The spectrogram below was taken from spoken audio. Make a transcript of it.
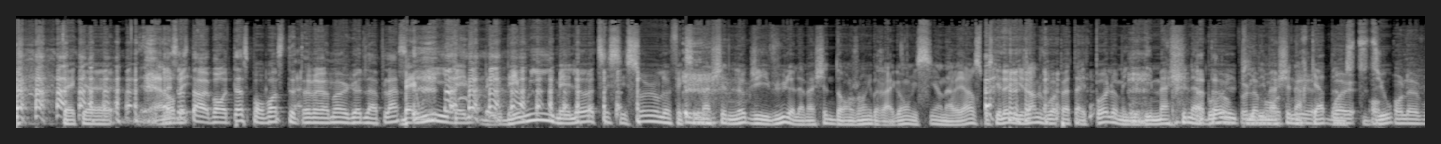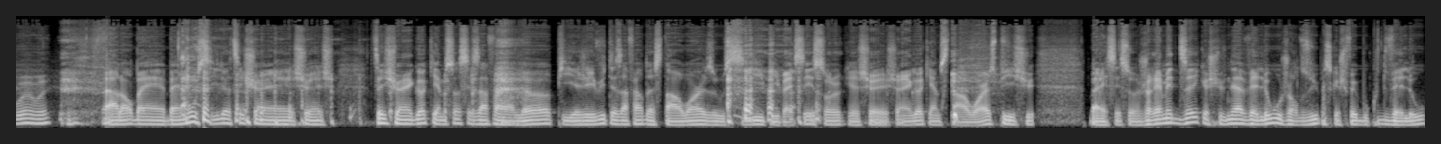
fait que, ça, c'était un bon test pour voir si tu étais vraiment un gars de la place. Ben oui, ben, ben, ben oui, mais là, c'est sûr, là, fait que ces machines-là que j'ai vues, la machine Donjon et Dragon ici en arrière, c'est parce que là, les gens ne le voient peut-être pas, là, mais il y a des machines à boules puis des machines arcade dans le studio. On, la voit, oui. Alors, ben, ben moi aussi, là, tu sais, je suis un un gars qui aime ça, ces affaires-là. Puis j'ai vu tes affaires de Star Wars aussi. puis ben, c'est sûr que je, suis un gars qui aime Star Wars. Puis je suis. Ben, c'est ça. J'aurais aimé te dire que je suis venu à vélo aujourd'hui parce que je fais beaucoup de vélo.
